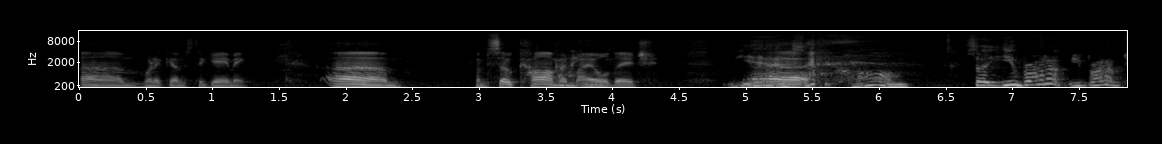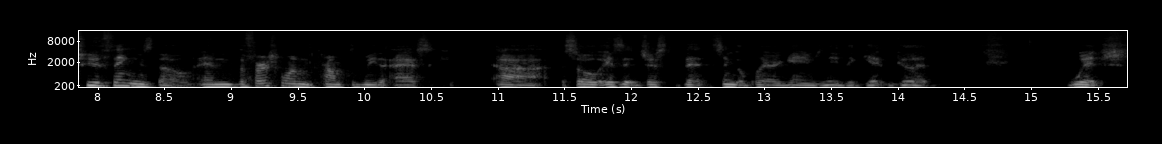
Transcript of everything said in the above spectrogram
um, when it comes to gaming. Um, I'm so calm in my old age. Yes, Uh, calm. So you brought up you brought up two things though, and the first one prompted me to ask. Uh, so is it just that single player games need to get good, which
